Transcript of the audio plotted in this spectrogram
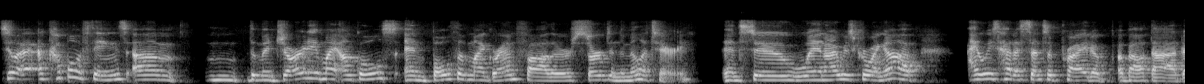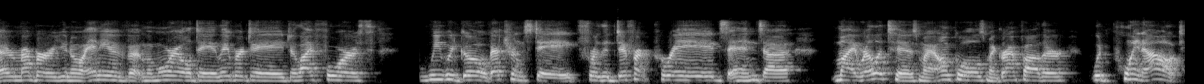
So, a, a couple of things. Um, the majority of my uncles and both of my grandfathers served in the military. And so when I was growing up, I always had a sense of pride about that. I remember, you know, any of Memorial Day, Labor Day, July 4th, we would go Veterans Day for the different parades. And uh, my relatives, my uncles, my grandfather would point out,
